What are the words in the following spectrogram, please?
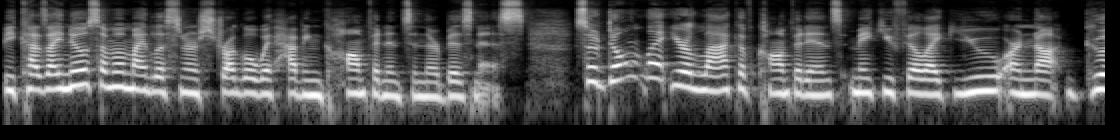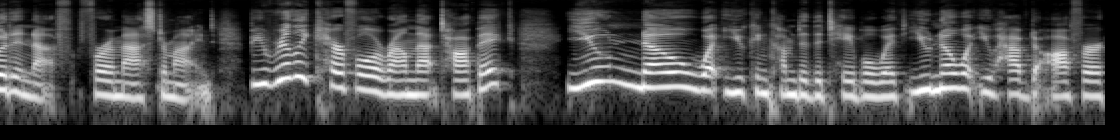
because I know some of my listeners struggle with having confidence in their business. So don't let your lack of confidence make you feel like you are not good enough for a mastermind. Be really careful around that topic you know what you can come to the table with. You know what you have to offer.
